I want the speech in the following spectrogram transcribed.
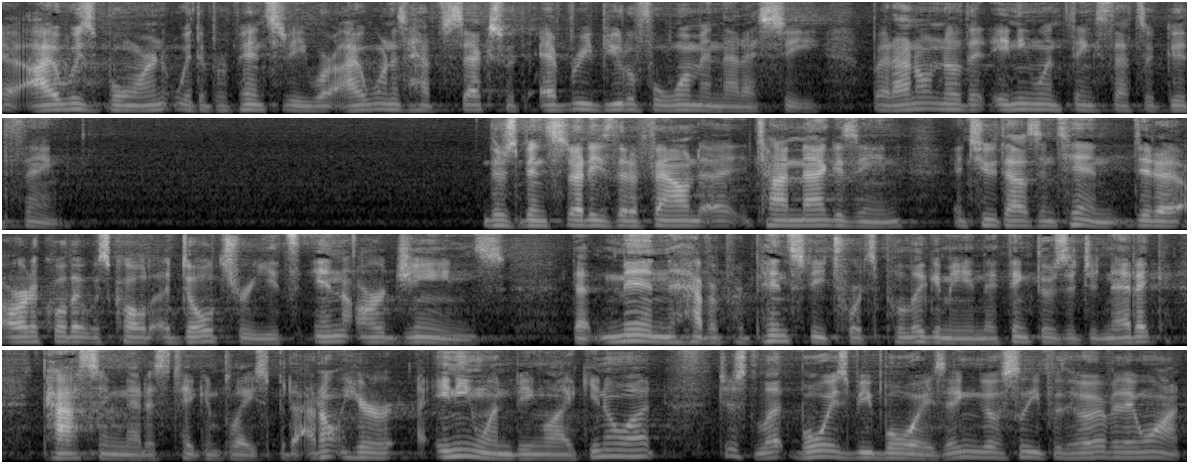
I was born with a propensity where I want to have sex with every beautiful woman that I see, but I don't know that anyone thinks that's a good thing. there's been studies that have found, uh, Time Magazine in 2010 did an article that was called Adultery. It's in our genes that men have a propensity towards polygamy and they think there's a genetic passing that has taken place. But I don't hear anyone being like, you know what, just let boys be boys. They can go sleep with whoever they want.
